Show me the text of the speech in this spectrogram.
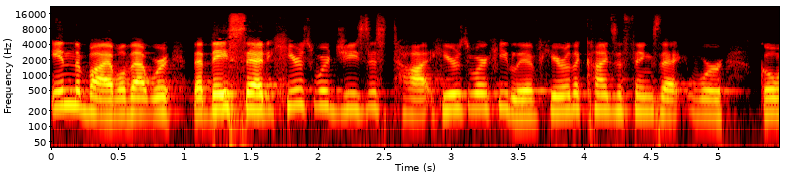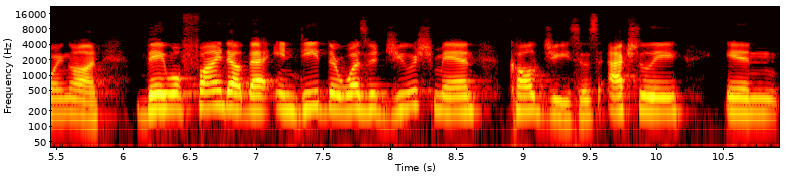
in the Bible that were that they said, here's where Jesus taught, here's where he lived, here are the kinds of things that were going on. They will find out that indeed there was a Jewish man called Jesus. Actually, in,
